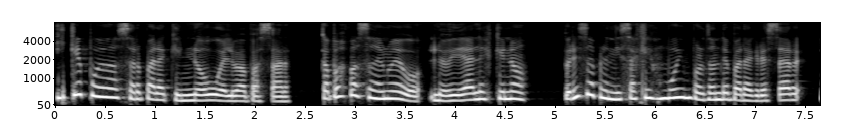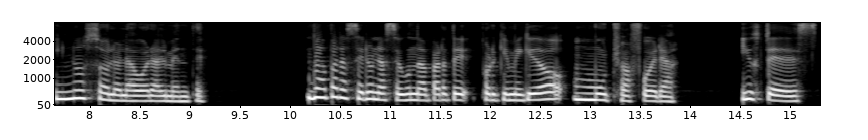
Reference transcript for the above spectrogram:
¿y qué puedo hacer para que no vuelva a pasar? Capaz pasa de nuevo, lo ideal es que no, pero ese aprendizaje es muy importante para crecer y no solo laboralmente. Da para hacer una segunda parte porque me quedó mucho afuera. ¿Y ustedes?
